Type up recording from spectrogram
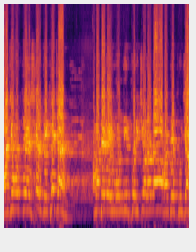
মাঝে মধ্যে এসে দেখে যান আমাদের এই মন্দির পরিচালনা আমাদের পূজা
